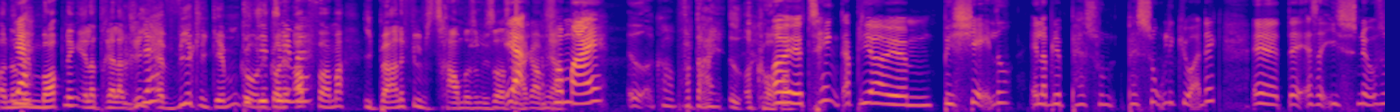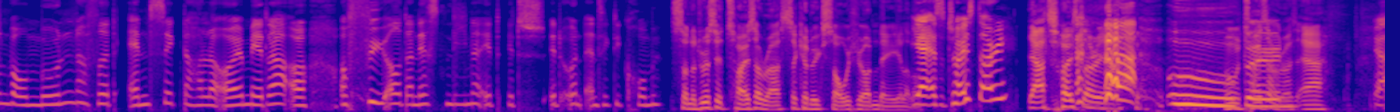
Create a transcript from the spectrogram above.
Og noget Ja. med mobning eller drilleri Ja. er virkelig gennemgående, Det er dit går det op for mig i børnefilmstraumet, som vi sidder og snakker ja om her. for mig, æderkopper. For dig, æderkopper. Og øh, ting, der bliver øhm, besjælet, eller bliver person- personliggjort, ikke? Øh, det, altså i snøvsen, hvor månen har fået et ansigt, der holder øje med dig, og, og fyret, der næsten ligner et, et, et ondt ansigt i krumme. Så når du har set Toys R Us, så kan du ikke sove i 14 dage, eller hvad? Ja, altså Toy Story. Ja, Toy Story, ja. uh, uh, Toys R. Us, ja. Ja.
